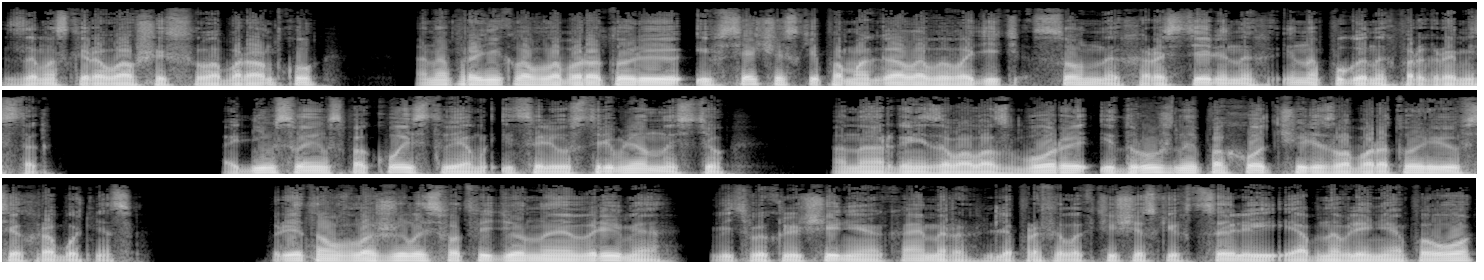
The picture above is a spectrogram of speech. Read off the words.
Замаскировавшись в лаборантку, она проникла в лабораторию и всячески помогала выводить сонных, растерянных и напуганных программисток. Одним своим спокойствием и целеустремленностью она организовала сборы и дружный поход через лабораторию всех работниц. При этом вложилась в отведенное время, ведь выключение камер для профилактических целей и обновления ПО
